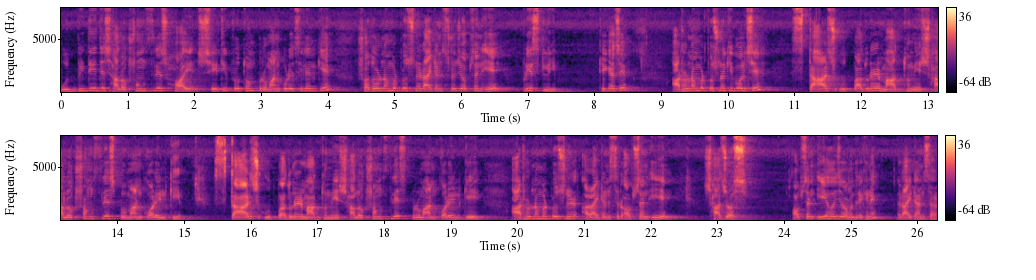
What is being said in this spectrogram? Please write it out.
উদ্ভিদের যে সালোক সংশ্লেষ হয়, সেটি প্রথম প্রমাণ করেছিলেন কে? সতেরো নম্বর প্রশ্নের রাইট অ্যান্সার হচ্ছে অপশান এ, প্রিস্টলি। ঠিক আছে? আঠারো নম্বর প্রশ্ন কি বলছে? স্টার্চ উৎপাদনের মাধ্যমে সালোক সংশ্লেষ প্রমাণ করেন কে? স্টার্চ উৎপাদনের মাধ্যমে সালোক সংশ্লেষ প্রমাণ করেন কে? আঠারো নম্বর প্রশ্নের right answer option A Sachs. Option A হয়ে যাবে আমাদের এখানে রাইট আনসার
